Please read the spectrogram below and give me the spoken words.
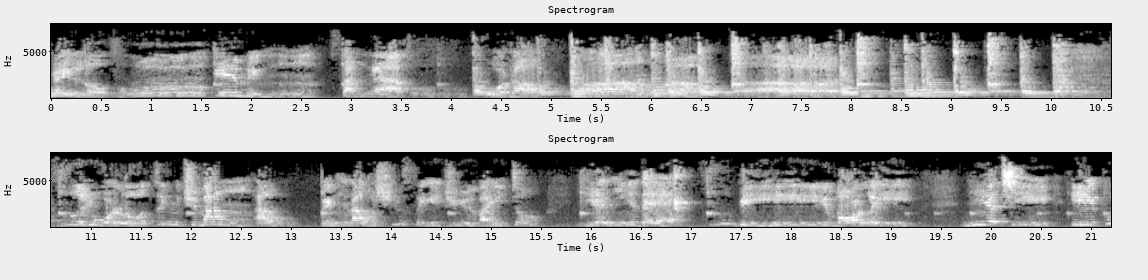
给老夫给命生啊福我那。只有罗真去忙哦，本老许谁句为着，一年的自闭无泪。年轻一个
